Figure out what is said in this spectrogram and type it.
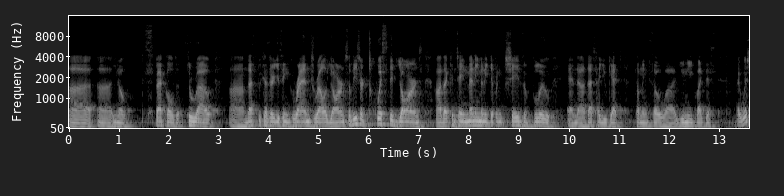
uh, uh, you know, speckled throughout. Um, that's because they're using Grandrelle yarn. So these are twisted yarns uh, that contain many, many different shades of blue. And uh, that's how you get something so uh, unique like this. I wish,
